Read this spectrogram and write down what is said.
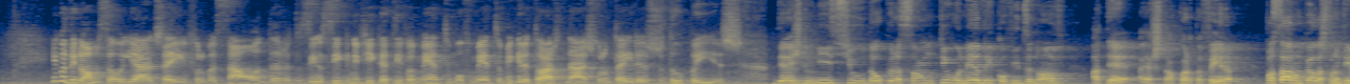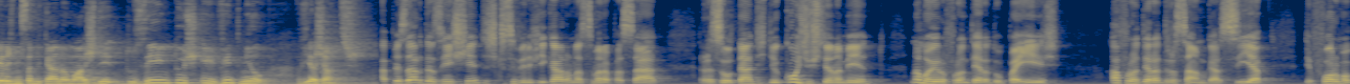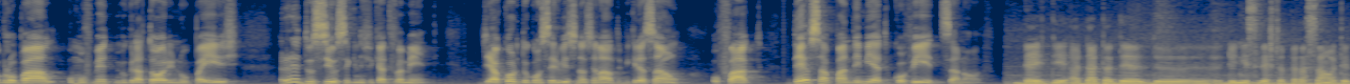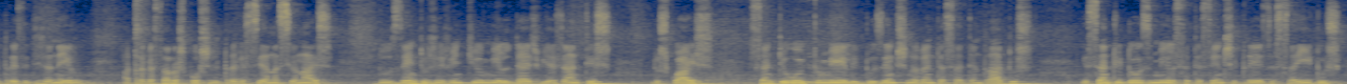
E continuamos a olhar a informação onde reduziu significativamente o movimento migratório nas fronteiras do país. Desde o início da operação Tivonelli Covid-19 até esta quarta-feira, passaram pelas fronteiras moçambicanas mais de 220 mil viajantes. Apesar das enchentes que se verificaram na semana passada, resultantes de congestionamento na maior fronteira do país, a fronteira de Ressano Garcia, de forma global, o movimento migratório no país reduziu significativamente. De acordo com o Serviço Nacional de Migração, o facto deve-se à pandemia de Covid-19. Desde a data de, de, de, início desta operação até 13 de janeiro, atravessaram os postos de travessia nacionais 221.010 viajantes, dos quais 108.297 entrados e 112.713 saídos,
